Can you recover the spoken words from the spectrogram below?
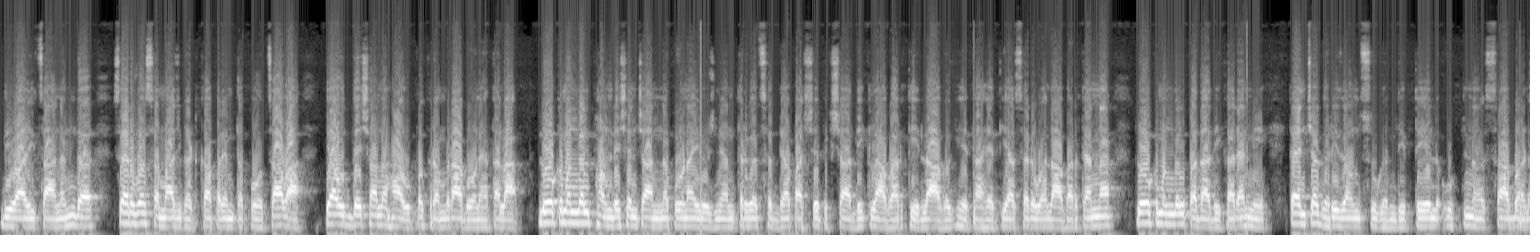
दिवाळीचा आनंद सर्व समाज घटकापर्यंत पोहोचावा या उद्देशानं हा उपक्रम राबवण्यात आला. लोकमंगल फाउंडेशनच्या अन्नपूर्णा योजनेअंतर्गत सध्या पाचशेपेक्षा अधिक लाभार्थी लाभ घेत आहेत. या सर्व लाभार्थ्यांना लोकमंगल पदाधिकाऱ्यांनी त्यांच्या घरी जाऊन सुगंधी तेल उठणं साबण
